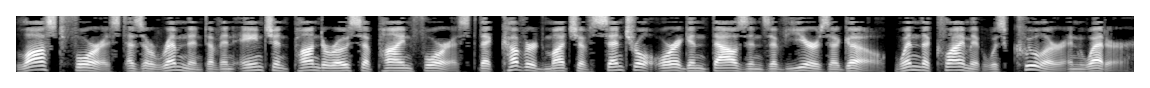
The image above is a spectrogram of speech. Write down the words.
Lost Forest is a remnant of an ancient ponderosa pine forest that covered much of central Oregon thousands of years ago, when the climate was cooler and wetter.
